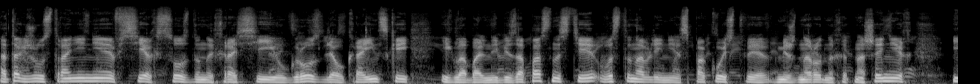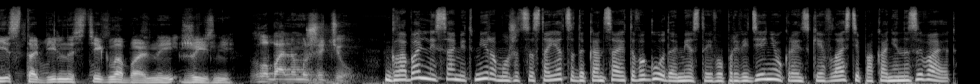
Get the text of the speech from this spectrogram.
а также устранение всех созданных Россией угроз для украинской и глобальной безопасности, восстановление спокойствия в международных отношениях и стабильности глобальной жизни. Глобальному житию. Глобальный саммит мира может состояться до конца этого года. Место его проведения украинские власти пока не называют.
